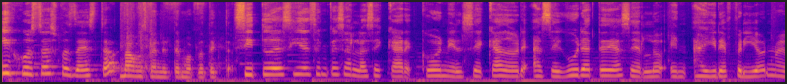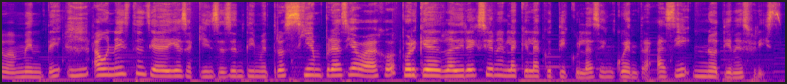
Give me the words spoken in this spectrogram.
Y justo después de esto, vamos con el termoprotector. Si tú decides empezarlo a secar con el secador, asegúrate de hacerlo en aire frío nuevamente y a una distancia de 10 a 15 centímetros, siempre hacia abajo, porque es la dirección en la que la cutícula se encuentra. Así no tienes frizz.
